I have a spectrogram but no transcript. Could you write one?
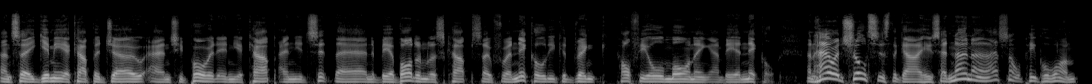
and say, Give me a cup of Joe, and she'd pour it in your cup, and you'd sit there, and it'd be a bottomless cup. So for a nickel, you could drink coffee all morning and be a nickel. And Howard Schultz is the guy who said, No, no, that's not what people want.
